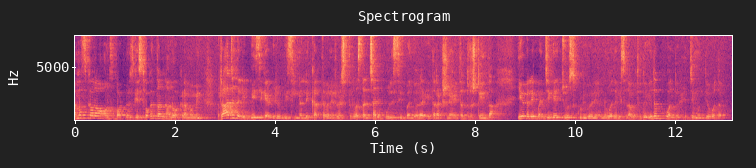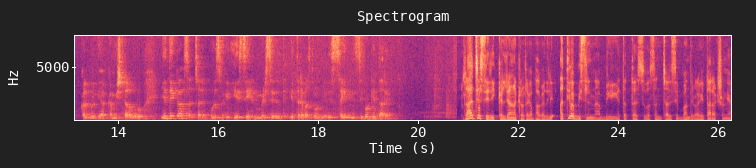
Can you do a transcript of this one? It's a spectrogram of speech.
ನಮಸ್ಕಾರ ಆನ್ ಸ್ಪಾಟ್ ನ್ಯೂಸ್ಗೆ ಸ್ವಾಗತ. ನಾನು ಅಕ್ರಮ ಮೀನ್ ರಾಜ್ಯದಲ್ಲಿ ಬೇಸಿಗೆ ಬಿರು ಬಿಸಿಲಿನಲ್ಲಿ ಕರ್ತವ್ಯ ನಿರ್ವಹಿಸುತ್ತಿರುವ ಸಂಚಾರಿ ಪೊಲೀಸ್ ಸಿಬ್ಬಂದಿಯವರ ಹಿತ ದೃಷ್ಟಿಯಿಂದ ಈಗಾಗಲೇ ಮಜ್ಜಿಗೆ, ಜ್ಯೂಸ್, ಕುಡಿಯುವ ನೀರನ್ನು ಒದಗಿಸಲಾಗುತ್ತಿದ್ದು, ಇದಕ್ಕೂ ಒಂದು ಹೆಜ್ಜೆ ಮುಂದೆ ಹೋದ ಕಲಬುರಗಿಯ ಕಮಿಷನರ್ ಅವರು ಇದೀಗ ಸಂಚಾರಿ ಪೊಲೀಸರಿಗೆ ಎಸಿ, ಹೆಲ್ಮೆಟ್ ಸೇರಿದಂತೆ ಇತರೆ ವಸ್ತುಗಳನ್ನು ನೀಡಿ ಸೈ ಎನಿಸಿಕೊಂಡಿದ್ದಾರೆ ರಾಜ್ಯ ಸೇರಿ ಕಲ್ಯಾಣ ಕರ್ನಾಟಕ ಭಾಗದಲ್ಲಿ ಅತೀವ ಬಿಸಿಲಿನ ಬೇಗೆಗೆ ತತ್ತರಿಸುವ ಸಂಚಾರಿ ಸಿಬ್ಬಂದಿಗಳ ಹಿತರಕ್ಷಣೆಯ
